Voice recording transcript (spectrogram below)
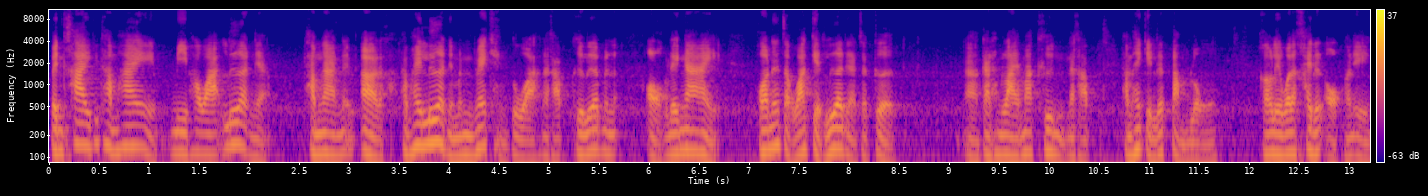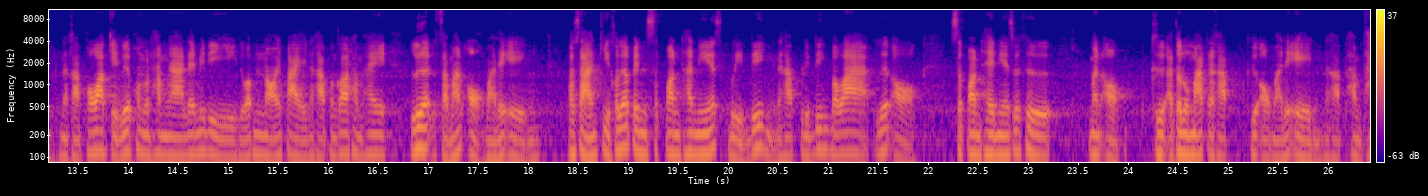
เป็นไข้ที่ทำให้มีภาวะเลือดเนี่ยทำงานอ่าทำให้เลือดเนี่ยมันไม่แข็งตัวนะครับคือเลือดมันออกได้ง่าย เพราะเนื่องจากว่าเกล็ดเลือดเนี่ยจะเกิดการทำลายมากขึ้นนะครับทำให้เกล็ดเลือดต่ำลงเขาเรียกว่าไข้เลือดออกนั่นเองนะครับเพราะว่าเกล็ดเลือดพอมันทำงานได้ไม่ดี หรือว่ามันน้อยไปนะครับ มันก็ทำให้เลือดสามารถออกมาได้เอง ภาษาอังกฤษเขาเรียกเป็น spontaneous bleeding นะครับ bleeding แปลว่าเลือดออก spontaneous ก็คือมันออกคืออัตโนมัตินะครับ คือออกมาได้เองนะครับทำท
